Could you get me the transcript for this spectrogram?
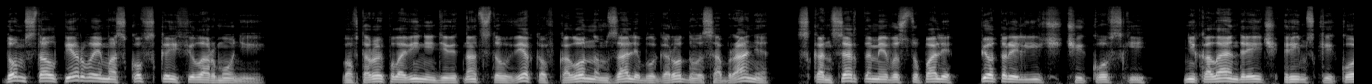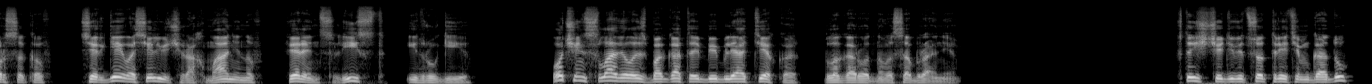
Дом стал первой московской филармонией. Во второй половине XIX века в колонном зале благородного собрания с концертами выступали Петр Ильич Чайковский, Николай Андреевич Римский-Корсаков, Сергей Васильевич Рахманинов, Ференц Лист и другие. Очень славилась богатая библиотека благородного собрания. В 1903 году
